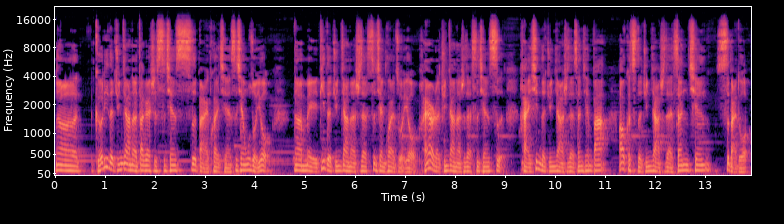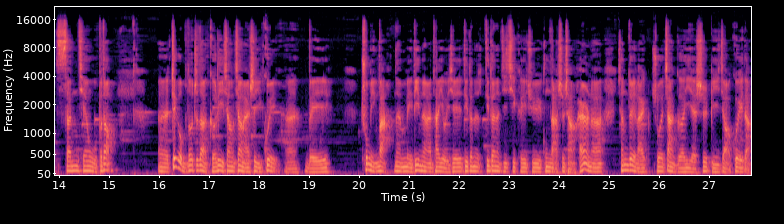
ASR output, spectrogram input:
那格力的均价呢，大概是四千四百块钱，四千五左右。那美的的均价呢是在四千块左右，海尔的均价呢是在四千四，海信的均价是在三千八，奥克斯的均价是在三千四百多，三千五不到。呃，这个我们都知道，格力向向来是以贵呃为出名吧。那美的呢，它有一些低端的低端的机器可以去攻打市场，海尔呢相对来说价格也是比较贵的。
